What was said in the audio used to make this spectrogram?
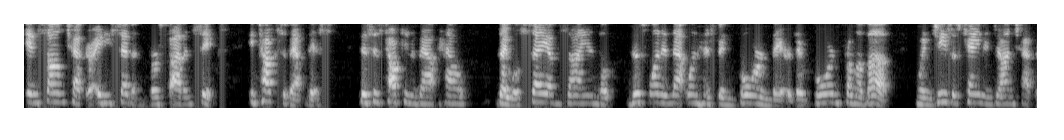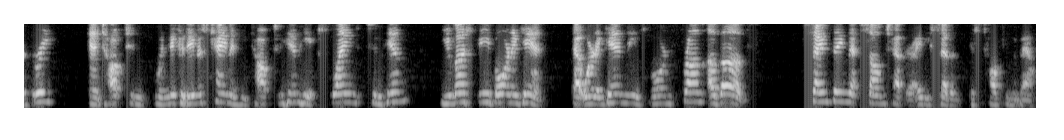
In Psalm chapter 87, verse 5 and 6, it talks about this. This is talking about how they will say of Zion, this one and that one has been born there. They're born from above. When Jesus came in John chapter 3 and talked to, when Nicodemus came and he talked to him, he explained to him, you must be born again. That word again means born from above. Same thing that Psalm chapter 87 is talking about.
